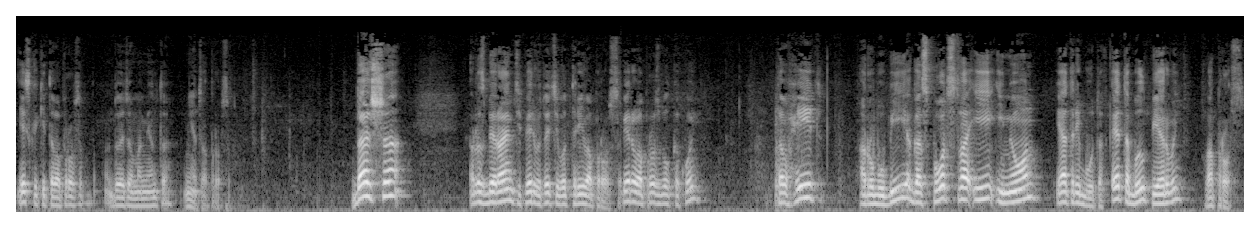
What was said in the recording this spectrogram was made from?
Есть какие-то вопросы до этого момента? Нет вопросов. Дальше разбираем теперь вот эти вот три вопроса. Первый вопрос был какой? Тавхид, рубубия, господство и имен и атрибутов. Это был первый вопрос.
